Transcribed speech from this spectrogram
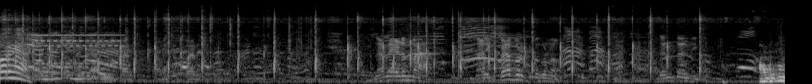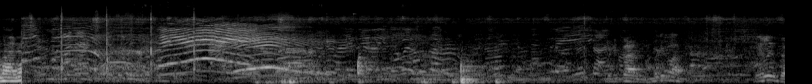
பாருங்க. நல்லா எடுமா. நாளைக்கு பேப்பர் கொடுக்கணும். ஜனதந்திக்கு அடுத்ததாக நிலுங்க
